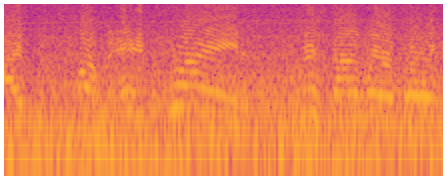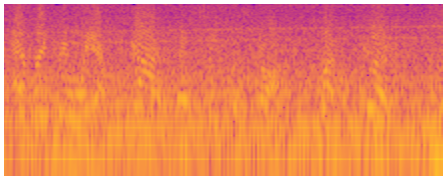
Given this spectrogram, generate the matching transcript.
live from a plane. This time we are throwing everything we have got at this superstar. Let's get it.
